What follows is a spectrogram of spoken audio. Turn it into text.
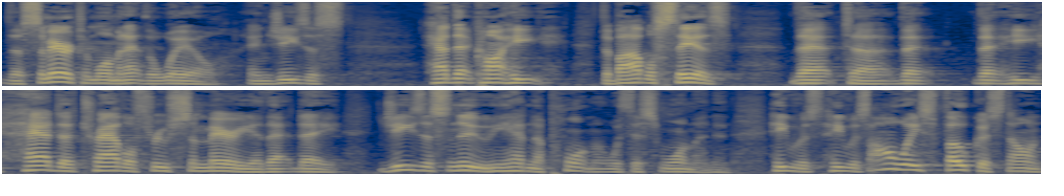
the Samaritan woman at the well. And Jesus had that, con- he, the Bible says that, uh, that, that he had to travel through Samaria that day. Jesus knew he had an appointment with this woman. And he was, he was always focused on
